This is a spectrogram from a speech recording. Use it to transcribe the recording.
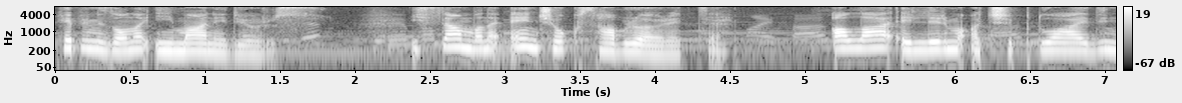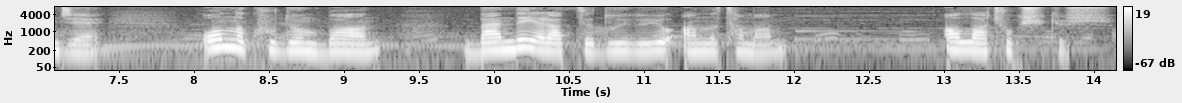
Hepimiz ona iman ediyoruz. İslam bana en çok sabrı öğretti. Allah'a ellerimi açıp dua edince onunla kurduğum bağın bende yarattığı duyguyu anlatamam. Allah'a çok şükür.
